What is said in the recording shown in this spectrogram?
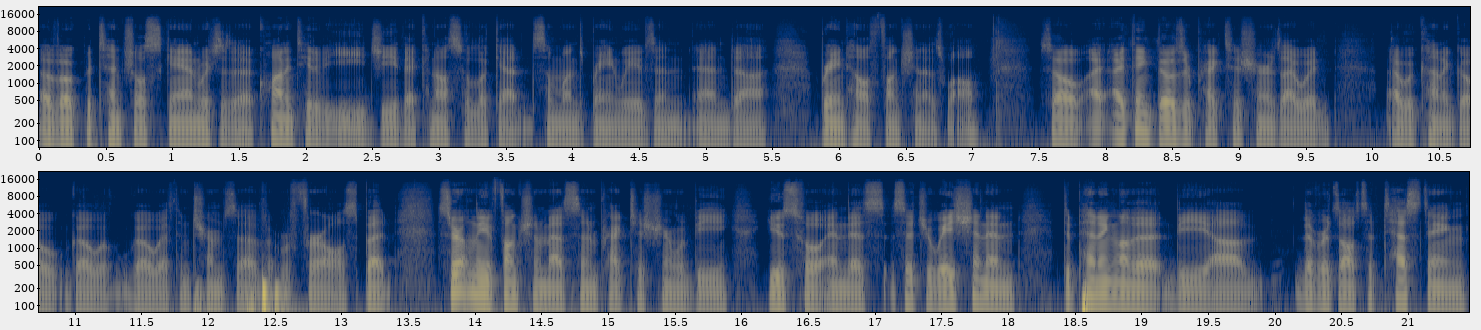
Evoke Potential Scan, which is a quantitative EEG that can also look at someone's brain waves and, and uh, brain health function as well. So I, I think those are practitioners I would I would kind of go go go with in terms of referrals. But certainly, a functional medicine practitioner would be useful in this situation. And depending on the the uh, the results of testing,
